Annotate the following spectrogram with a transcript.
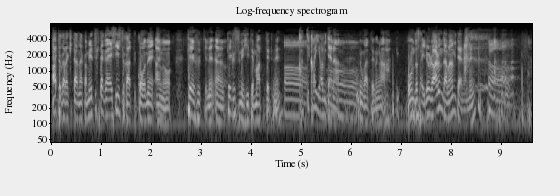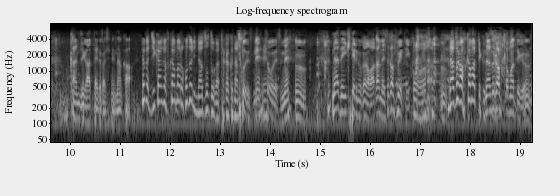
後から来た、なんか目つきた怪しい人がこうね、あの、手振ってね、あの手ぐすね引いて待っててね、あー。こっち来いよみたいなのがあって、なんか、あ温度差いろいろあるんだなみたいなね、あ感じがあったりとかしてね、なんか、やっぱ時間が深まるほどに謎度が高くなってくるそうですね、そうですね、うん。なぜ生きてるのかが分かんない人が増えていく。謎が深まってくる。謎が深まっていく。うん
